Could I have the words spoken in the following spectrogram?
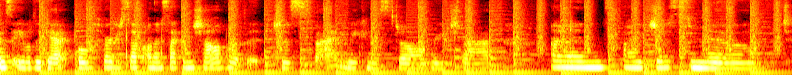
I was able to get both of our stuff on the second shelf, but it's just fine. We can still reach that. And I just moved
